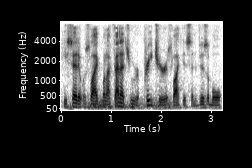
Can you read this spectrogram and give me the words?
he said it was like when I found out you were a preacher, it's like this invisible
